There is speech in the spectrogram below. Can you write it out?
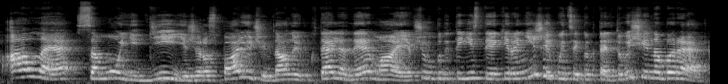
Але самої дії жироспалюючої в даної коктейля немає. Якщо ви будете їсти, як і раніше, і пити цей коктейль, то ви ще й наберете.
